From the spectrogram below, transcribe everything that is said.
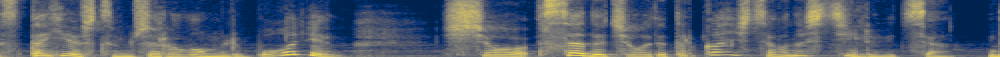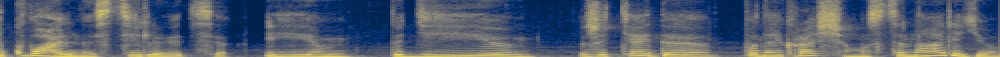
стаєш цим джерелом любові, що все, до чого ти торкаєшся, воно стілюється, буквально стілюється. І тоді життя йде по найкращому сценарію,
